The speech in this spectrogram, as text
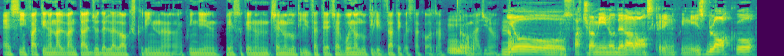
Eh sì, infatti non ha il vantaggio della lock screen, quindi penso che non, cioè non lo utilizzate, cioè voi non lo utilizzate questa cosa, no. immagino. No. Io faccio a meno della lock screen, quindi sblocco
